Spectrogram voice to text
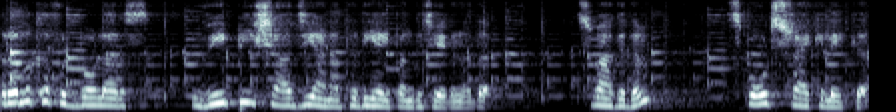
പ്രമുഖ ഫുട്ബോളേഴ്സ് വി പി ഷാജിയാണ് അതിഥിയായി പങ്കുചേരുന്നത്. സ്വാഗതം. സ്പോർട്സ് ട്രാക്കിലേക്ക്.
